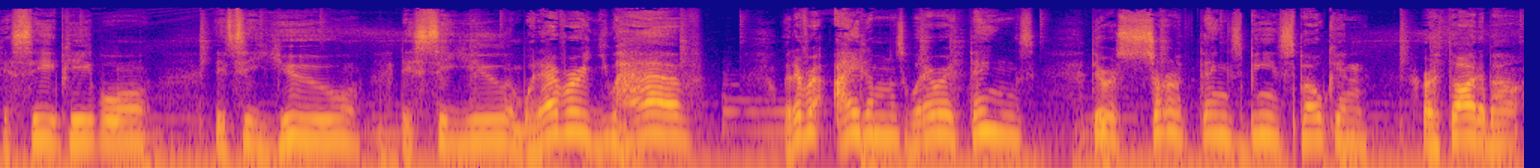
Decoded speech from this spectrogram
you see people, they see you, they see you, and whatever you have, whatever items, whatever things, there are certain things being spoken or thought about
